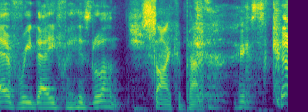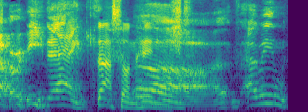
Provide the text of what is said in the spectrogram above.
every day for his lunch. Psychopath. It's curried egg. That's unhinged. Oh, I mean,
